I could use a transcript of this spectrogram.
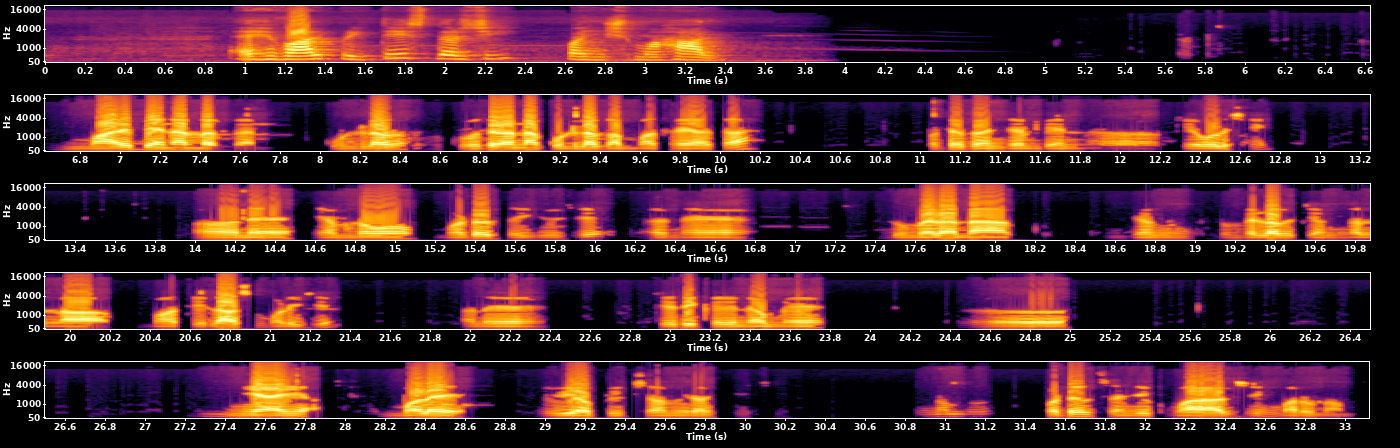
અહેવાલ પ્રિતેશ દરજી, પંચમહાલ. મારી બેના લગ્ન કુંડલા ગોધરાના કુંડલા ગામમાં થયા હતા. પટેલ રંજનબેન કેવળસિંહ અને એમનો મર્ડર થઈ ગયું છે અને ડુમેલાના જંગ ડુમેલા જંગલના માંથી લાશ મળી છે અને જેથી કરીને અમને ન્યાય મળે એવી અપેક્ષા અમે રાખીએ છીએ. પટેલ સંજીવ કુમાર આરસિંહ મારું નામ.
